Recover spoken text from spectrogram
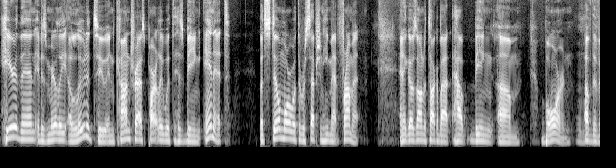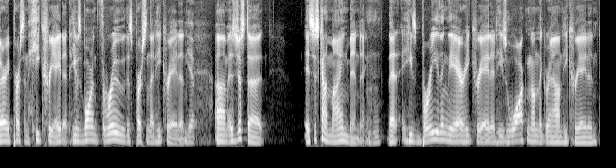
Here, then, it is merely alluded to in contrast partly with his being in it, but still more with the reception he met from it. And it goes on to talk about how being um, born Mm-hmm. of the very person he created. He was born through this person that he created. Yep. Um, it's just a, it's just kind of mind bending Mm-hmm. that he's breathing the air he created. He's walking on the ground he created.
